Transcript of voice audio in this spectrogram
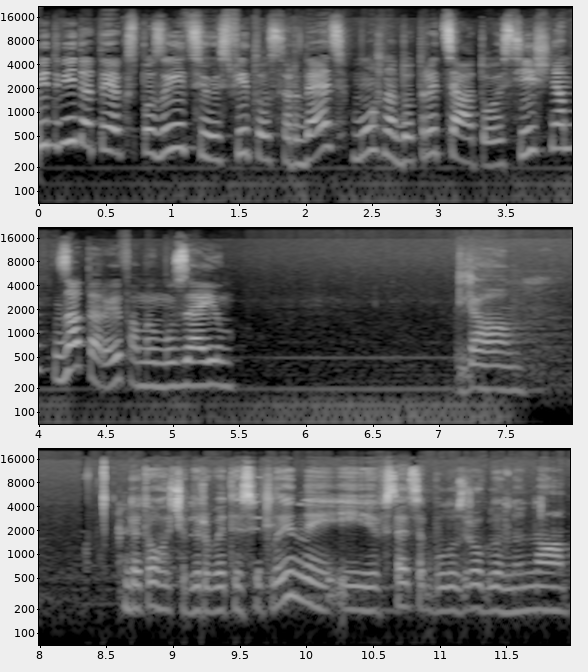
Відвідати експозицію Світло сердець можна до 30 січня за тарифами музею. для, для того, щоб зробити світлини, і все це було зроблено на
